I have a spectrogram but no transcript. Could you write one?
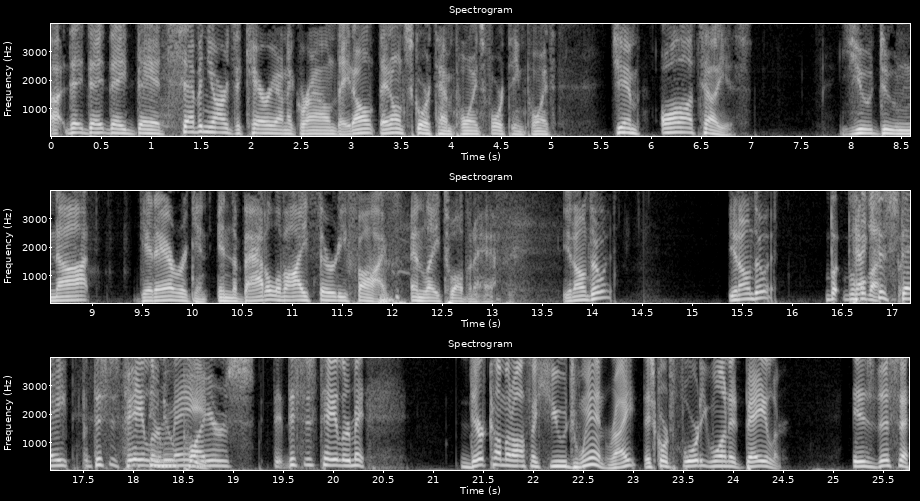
Uh, they, they they they had seven yards of carry on the ground. They don't they don't score ten points, fourteen points. Jim, all I'll tell you is, you do not get arrogant in the battle of I thirty five and lay 12 and a half. You don't do it. You don't do it. But, but. Texas State, But this is 50 tailor new made. players. This is Taylor made. They're coming off a huge win, right? They scored 41 at Baylor. Is this a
